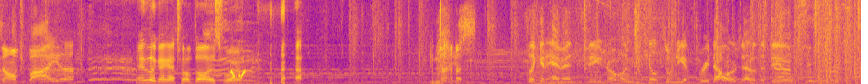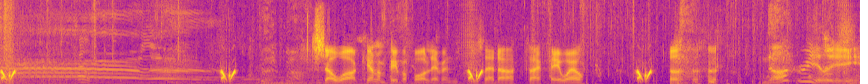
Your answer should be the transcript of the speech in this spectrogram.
He's on fire. Hey, look, I got twelve dollars for it. Nice. It's like an MNC. Normally when you kill someone you get three dollars out of the deal. So, uh, killing people for a living, does that, uh, does that pay well? Uh, not really.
